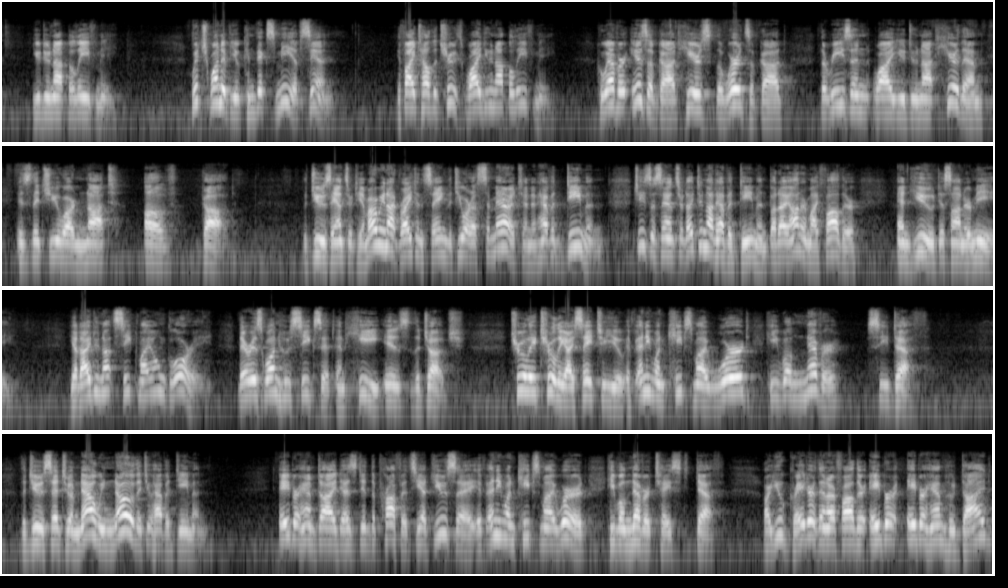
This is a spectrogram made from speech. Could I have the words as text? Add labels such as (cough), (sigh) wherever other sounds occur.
you do not believe me. Which one of you convicts me of sin? If I tell the truth, why do you not believe me? Whoever is of God hears the words of God. The reason why you do not hear them is that you are not of God. The Jews answered him, Are we not right in saying that you are a Samaritan and have a demon? Jesus answered, I do not have a demon, but I honor my Father, and you dishonor me. Yet I do not seek my own glory. There is one who seeks it, and he is the judge. Truly, truly, I say to you, if anyone keeps my word, he will never see death. The Jews said to him, Now we know that you have a demon. Abraham died as did the prophets, yet you say, If anyone keeps my word, he will never taste death. Are you greater than our father Abraham who died?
